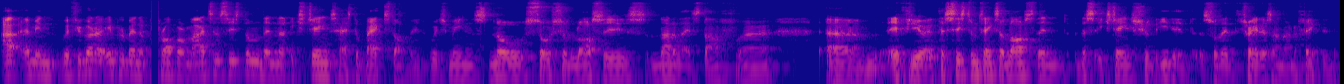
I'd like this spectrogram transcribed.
I, I mean, if you're going to implement a proper margin system, then the exchange has to backstop it, which means no social losses, none of that stuff. Uh, um, if you if the system takes a loss, then this exchange should eat it so that the traders are not affected.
